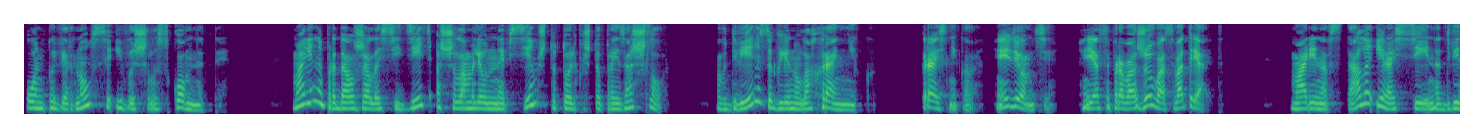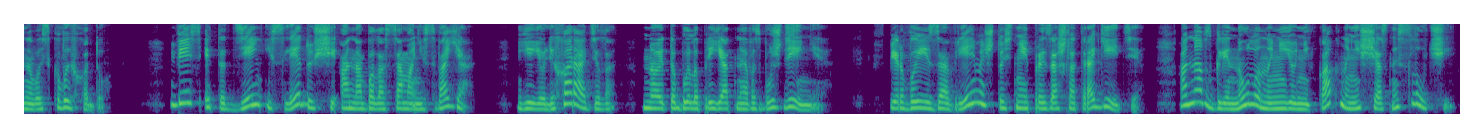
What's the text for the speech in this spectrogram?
Он повернулся и вышел из комнаты. Марина продолжала сидеть, ошеломленная всем, что только что произошло. В дверь заглянул охранник. Красникова, идемте. Я сопровожу вас в отряд». Марина встала и рассеянно двинулась к выходу. Весь этот день и следующий она была сама не своя. Ее лихорадило, но это было приятное возбуждение. Впервые за время, что с ней произошла трагедия, она взглянула на нее не как на несчастный случай,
